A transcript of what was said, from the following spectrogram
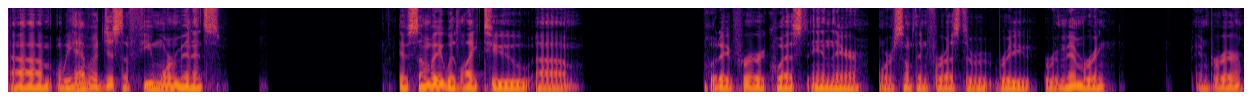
Um, we have a, just a few more minutes. If somebody would like to um, put a prayer request in there or something for us to be remembering in prayer,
